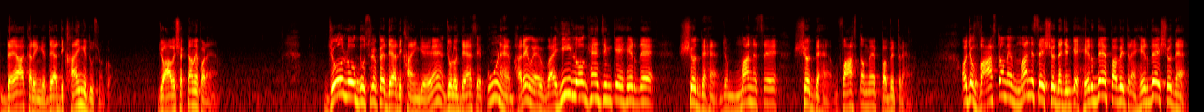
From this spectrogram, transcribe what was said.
दया करेंगे, दया दिखाएँगे दूसरों को, जो आवश्यकता में पड़े हैं। जो लोग दूसरे पर दया दिखाएँगे, जो लोग दया से पूर्ण हैं, भरे हुए हैं, वही लोग हैं जिनके हृदय शुद्ध हैं, जो मन से शुद्ध हैं, वास्तव में पवित्र हैं। और जो वास्तव में मन से शुद्ध है, जिनके हृदय पवित्र हैं, हृदय शुद्ध हैं,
